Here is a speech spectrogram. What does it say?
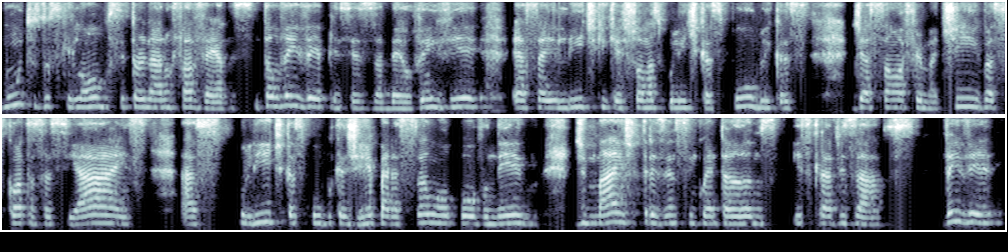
muitos dos quilombos se tornaram favelas. Então, vem ver, Princesa Isabel, vem ver essa elite que questiona as políticas públicas de ação afirmativa, as cotas raciais, as políticas públicas de reparação ao povo negro de mais de 350 anos escravizados. Vem ver.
